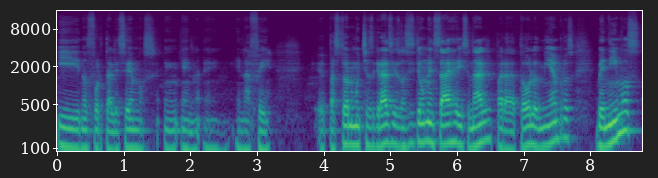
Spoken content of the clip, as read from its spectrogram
y nos fortalecemos en, la fe. Eh, pastor, muchas gracias. No sé si tiene un mensaje adicional para todos los miembros. Venimos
